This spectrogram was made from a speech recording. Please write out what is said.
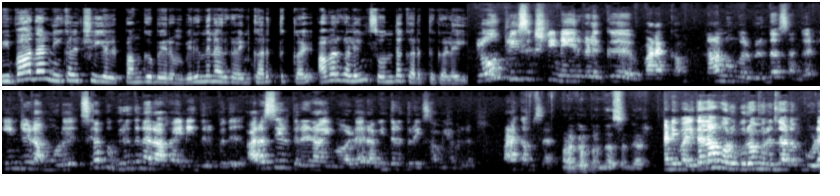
விவாத நிகழ்ச்சியில் பங்கு பெறும் விருந்தினர்களின் கருத்துக்கள் அவர்களின் சொந்த கருத்துக்களை. க்ளோ த்ரீ சிக்ஸ்டி நேயர்களுக்கு வணக்கம். நான் உங்கள் விருந்தா சங்கர். இன்று நம்மோடு சிறப்பு விருந்தினராக இணைந்திருப்பது அரசியல் திறனாய்வாளர் ரவீந்திரன் துரைசாமி அவர்கள். வணக்கம் சார் வணக்கம் பிருந்தா சங்கர். கண்டிப்பா இதெல்லாம் ஒரு புறம் இருந்தாலும் கூட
